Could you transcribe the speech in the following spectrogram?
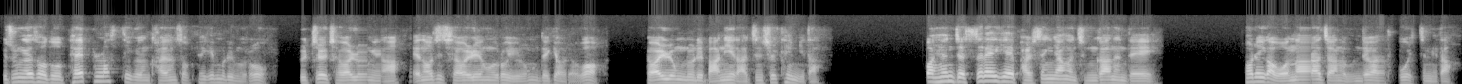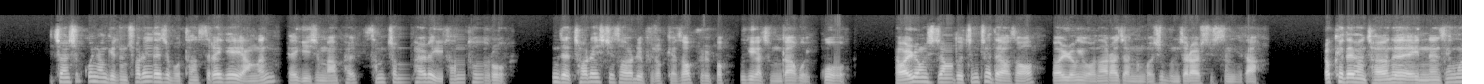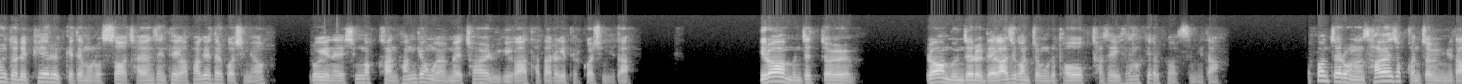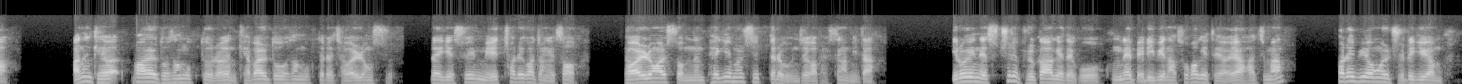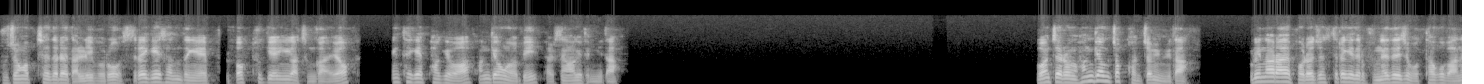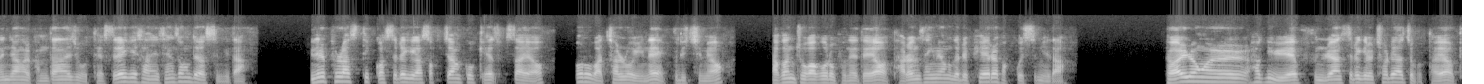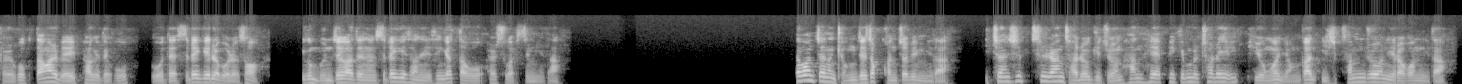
그 중에서도 폐 플라스틱은 가연성 폐기물이므로 물질 재활용이나 에너지 재활용으로 이용되기 어려워 재활용률이 많이 낮은 실태입니다. 또한 현재 쓰레기의 발생량은 증가하는데 처리가 원활하지 않아 문제가 되고 있습니다. 2019년 기준 처리되지 못한 쓰레기의 양은 120만 3,823톤으로 현재 처리 시설이 부족해서 불법 투기가 증가하고 있고 재활용 시장도 침체되어서 재활용이 원활하지 않는 것이 문제라 할 수 있습니다. 이렇게 되면 자연에 있는 생물들이 피해를 입게 됨으로써 자연 생태가 파괴될 것이며 이로 인해 심각한 환경오염에 처할 위기가 다다르게 될 것입니다. 이러한 문제점, 이러한 문제를 네 가지 관점으로 더욱 자세히 생각해 볼것 같습니다. 첫 번째로는 사회적 관점입니다. 많은 개발도상국들은 개발도상국들의 재활용 쓰레기 수입 및 처리 과정에서 재활용할 수 없는 폐기물 수입들의 문제가 발생합니다. 이로 인해 수출이 불가하게 되고 국내 매립이나 소각이 되어야 하지만 처리 비용을 줄이기 위한 부정업체들의 난립으로 쓰레기 산 등의 불법 투기 행위가 증가하여 생태계 파괴와 환경오염이 발생하게 됩니다. 두 번째로는 환경적 관점입니다. 우리나라에 버려진 쓰레기들이 분해되지 못하고 많은 양을 감당하지 못해 쓰레기산이 생성되었습니다. 비닐 플라스틱과 쓰레기가 썩지 않고 계속 쌓여 서로 마찰로 인해 부딪히며 작은 조각으로 분해되어 다른 생명들이 피해를 받고 있습니다. 재활용을 하기 위해 분리한 쓰레기를 처리하지 못하여 결국 땅을 매입하게 되고 그곳에 쓰레기를 버려서 지금 문제가 되는 쓰레기산이 생겼다고 할 수가 있습니다. 세 번째는 경제적 관점입니다. 2017년 자료 기준 한 해 폐기물 처리 비용은 연간 23조 원이라고 합니다.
